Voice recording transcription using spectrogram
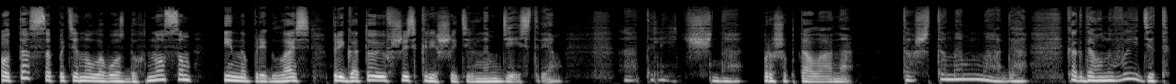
Отасса потянула воздух носом и напряглась, приготовившись к решительным действиям. «Отлично», — прошептала она. «То, что нам надо. Когда он выйдет,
